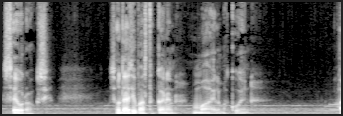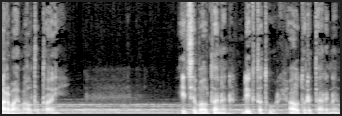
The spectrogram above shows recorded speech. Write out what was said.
seurauksia. Se on täysin vastakkainen maailma kuin harvainvalta tai itsevaltainen diktatuuri, autoritäärinen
